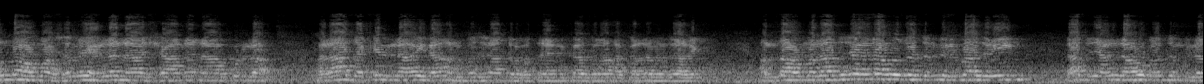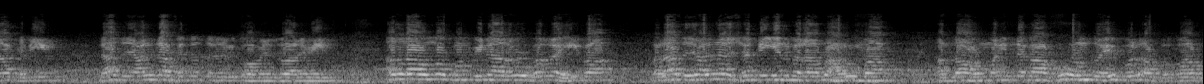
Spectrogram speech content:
اللهم اصلح لنا شاننا كله. فلا تكلنا الى انفسنا طرفة عين كذا اقل من ذلك. اللهم لا تجعلنا عزة للبادرين لا تجعلنا عقدة للآخرين لا تجعلنا فتنة للقوم الظالمين. اللهم كن بنا رؤوفا رحيما، ولا تجعلنا شقيا ولا محروما. اللهم انك عفو تحب العفو، فاعف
